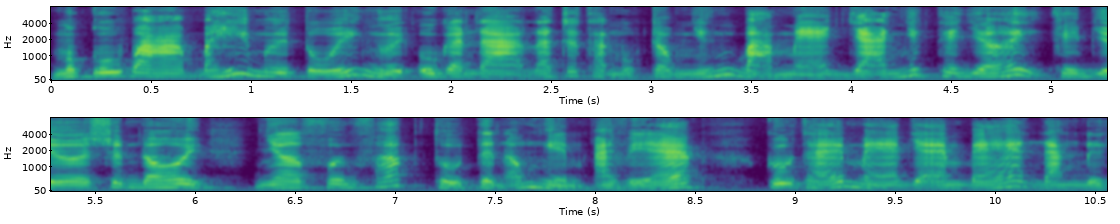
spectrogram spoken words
Một cụ bà 70 tuổi người Uganda đã trở thành một trong những bà mẹ già nhất thế giới khi vừa sinh đôi nhờ phương pháp thụ tinh ống nghiệm IVF. Cụ thể mẹ và em bé đang được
